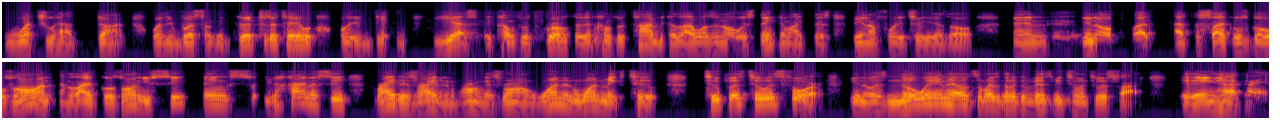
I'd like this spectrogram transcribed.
what you have done, whether you brought something good to the table or you didn't. Yes, it comes with growth and it comes with time because I wasn't always thinking like this, being I'm 42 years old. And mm-hmm. you know, but as the cycles goes on and life goes on, you see things. You kind of see right is right and wrong is wrong. One and one makes two. Two plus two is four. You know, there's no way in hell somebody's going to convince me two and two is five. It ain't happening. Right.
